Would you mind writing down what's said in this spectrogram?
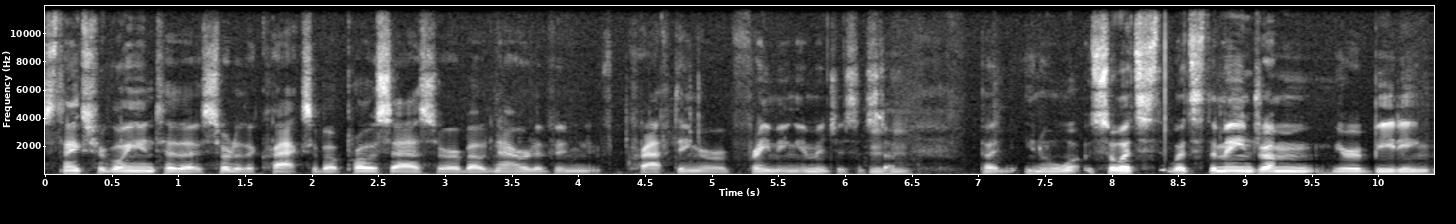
thanks for going into the sort of the cracks about process or about narrative and crafting or framing images and stuff. But you know, what, so what's what's the main drum you're beating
